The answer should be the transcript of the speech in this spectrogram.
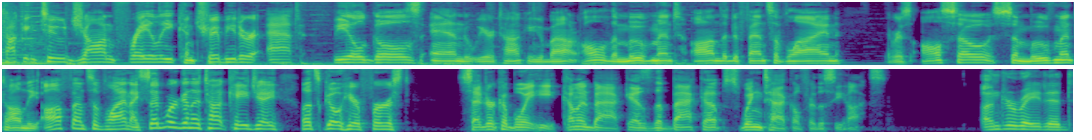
Talking to John Fraley, contributor at Field Gulls, and we are talking about all of the movement on the defensive line. There was also some movement on the offensive line. I said we're going to talk KJ. Let's go here first. Cedric Ogbuehi coming back as the backup swing tackle for the Seahawks. Underrated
